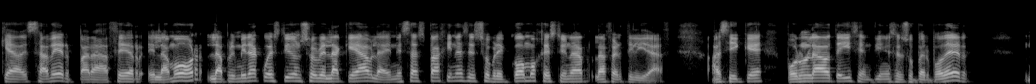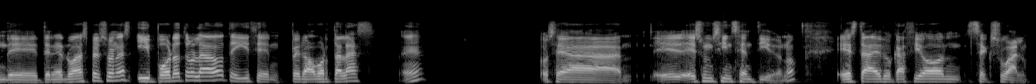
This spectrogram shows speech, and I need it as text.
que saber para hacer el amor? La primera cuestión sobre la que habla en esas páginas es sobre cómo gestionar la fertilidad. Así que, por un lado te dicen, tienes el superpoder de tener nuevas personas y por otro lado te dicen, pero abórtalas, ¿eh? O sea, e, es un sinsentido, ¿no? Esta educación sexual.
